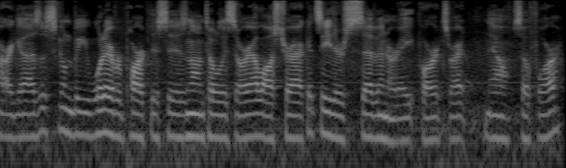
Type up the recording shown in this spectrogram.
Alright, guys, this is going to be whatever part this is, and I'm totally sorry. I lost track. It's either seven or eight parts right now so far.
